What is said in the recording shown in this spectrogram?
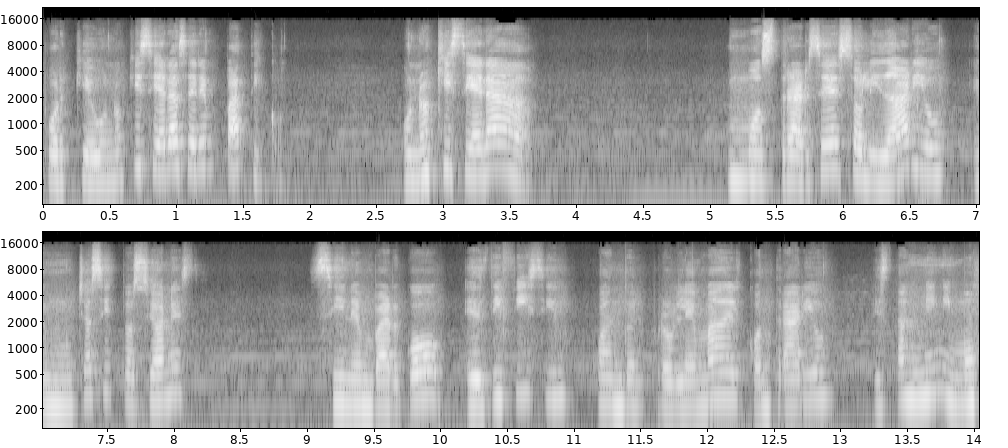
porque uno quisiera ser empático, uno quisiera mostrarse solidario en muchas situaciones, sin embargo es difícil cuando el problema del contrario es tan mínimo,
